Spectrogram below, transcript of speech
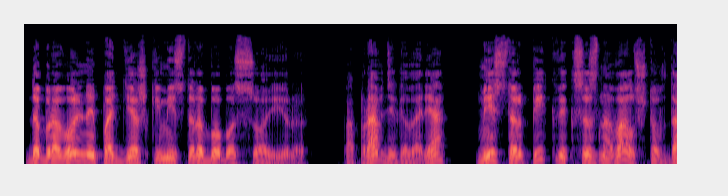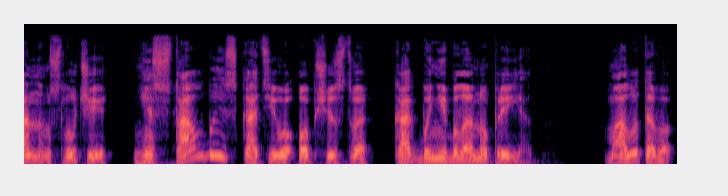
добровольной поддержке мистера Боба Сойера. По правде говоря, Мистер Пиквик сознавал, что в данном случае не стал бы искать его общество, как бы ни было оно приятно. Мало того,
